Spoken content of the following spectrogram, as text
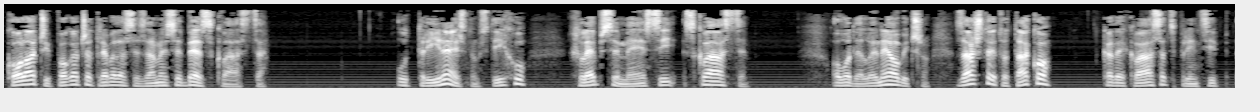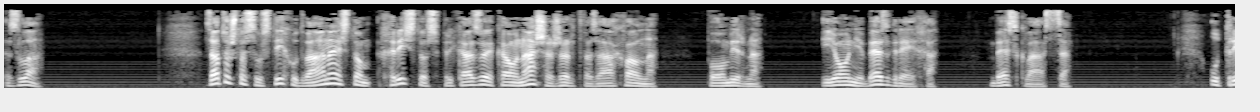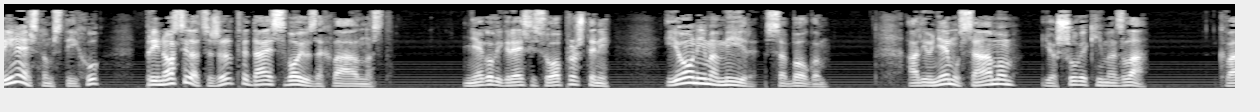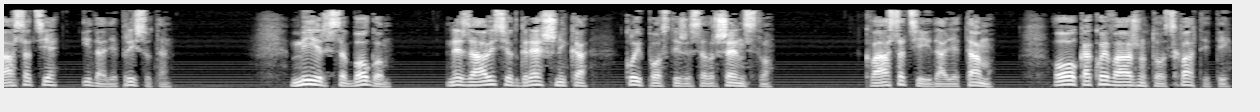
kolač i pogača treba da se zamese bez kvasca. U 13. stihu hleb se mesi s kvascem. Ovo delo je neobično. Zašto je to tako kada je kvasac princip zla? Zato što se u stihu 12. Hristos prikazuje kao naša žrtva zahvalna, pomirna, i on je bez greha, bez kvasca. U 13. stihu prinosilac žrtve daje svoju zahvalnost. Njegovi gresi su oprošteni i on ima mir sa Bogom. Ali u njemu samom još uvijek ima zla. Kvasac je i dalje prisutan. Mir sa Bogom ne zavisi od grešnika, koji postiže savršenstvo. Kvasac je i dalje tamo. O, kako je važno to shvatiti.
